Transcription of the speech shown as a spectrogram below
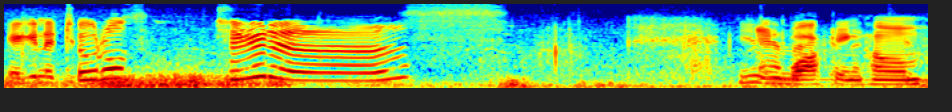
You're gonna toodles? Toodles! You're And walking home.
